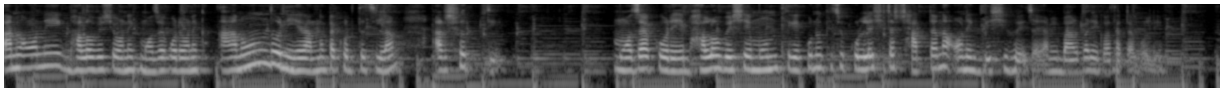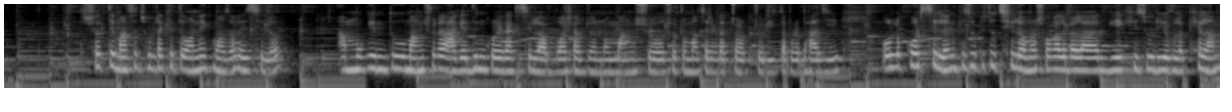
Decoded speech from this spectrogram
তা আমি অনেক ভালোবেসে, অনেক মজা করে, অনেক আনন্দ নিয়ে রান্নাটা করতেছিলাম। আর সত্যি, মজা করে, ভালোবেসে, মন থেকে কোনো কিছু করলে সেটা স্বাদটা না অনেক বেশি হয়ে যায়। আমি বারবার এই কথাটা বলি। সত্যি, মাছের ঝোলটা খেতে অনেক মজা হয়েছিল। আম্মু কিন্তু মাংসটা আগের দিন করে রাখছিল আব্বু আসার জন্য, মাংস, ছোটো মাছের একটা চটচড়ি, তারপরে ভাজি, ওগুলো করছিলেন, কিছু কিছু ছিল, আমরা সকালবেলা গিয়ে খিচুড়ি ওগুলো খেলাম।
